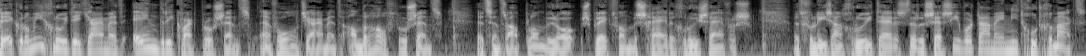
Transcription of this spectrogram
De economie groeit dit jaar met 1 kwart procent en volgend jaar met 1,5 procent. Het Centraal Planbureau spreekt van bescheiden groeicijfers. Het verlies aan groei tijdens de recessie wordt daarmee niet goed gemaakt.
